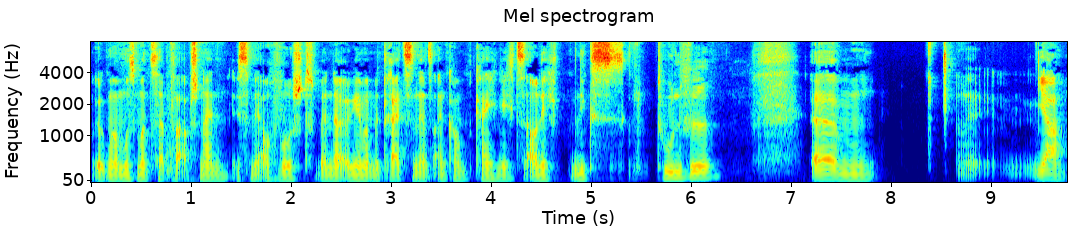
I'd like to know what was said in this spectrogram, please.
irgendwann muss man Zöpfe abschneiden. Ist mir auch wurscht. Wenn da irgendjemand mit 13 jetzt ankommt, kann ich nichts, auch nicht nichts tun für. Ähm, äh, ja,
